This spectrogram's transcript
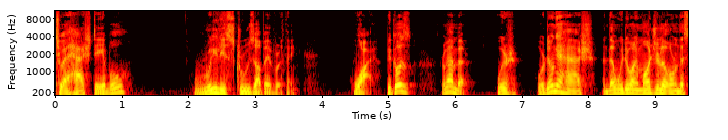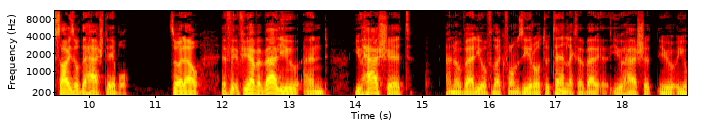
to a hash table really screws up everything. Why? Because remember, we're we're doing a hash and then we're doing a modulo on the size of the hash table. So now if if you have a value and you hash it and a value of like from 0 to 10 like a value you hash it you you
